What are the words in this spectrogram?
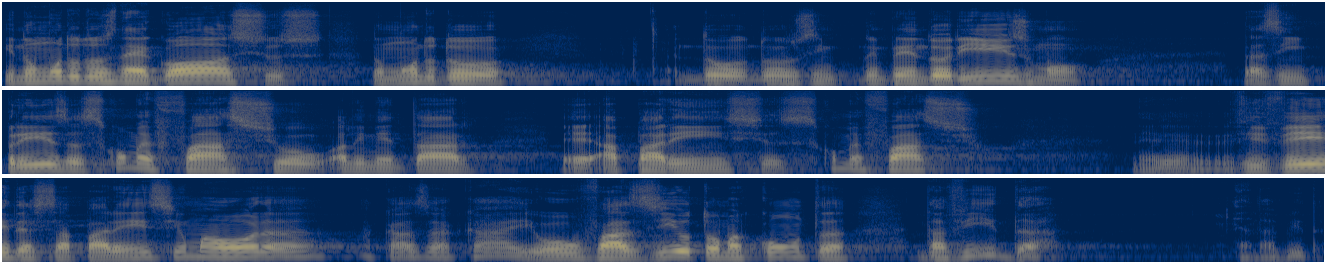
E no mundo dos negócios, no mundo do, do, do, do empreendedorismo, das empresas, como é fácil alimentar é, aparências, como é fácil é, viver dessa aparência e uma hora a casa cai, ou o vazio toma conta da vida. É, da vida.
